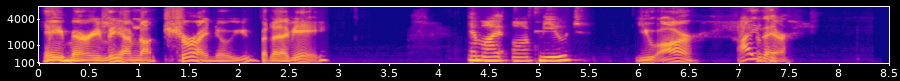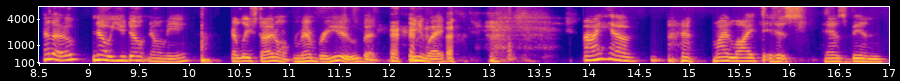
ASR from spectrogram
Hey, Mary Lee, I'm not sure I know you, but I may. Am I off mute? You are. Hi Okay. there. Hello. No, you don't know me. At least I don't remember you. But anyway, I have my life is has been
